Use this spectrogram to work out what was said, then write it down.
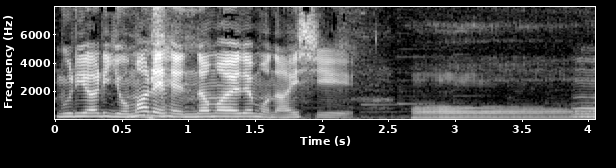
無理やり読まれへん名前でもないし。おうん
